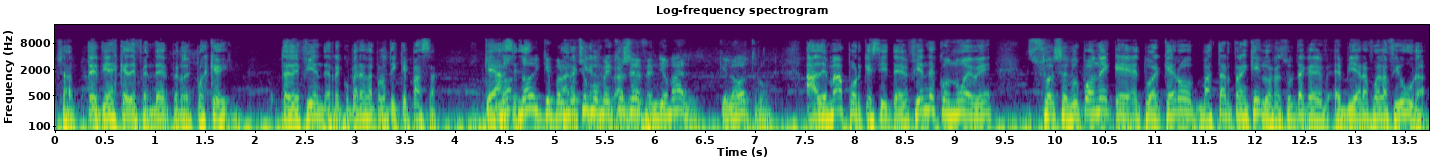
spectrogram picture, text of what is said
O sea, te tienes que defender, pero después que te defiendes, recuperas la pelota y ¿qué pasa? ¿Qué haces? No, y que por muchos momentos se defendió mal que lo otro. Además, porque si te defiendes con nueve, se supone que tu arquero va a estar tranquilo. Resulta que Viera fue la figura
